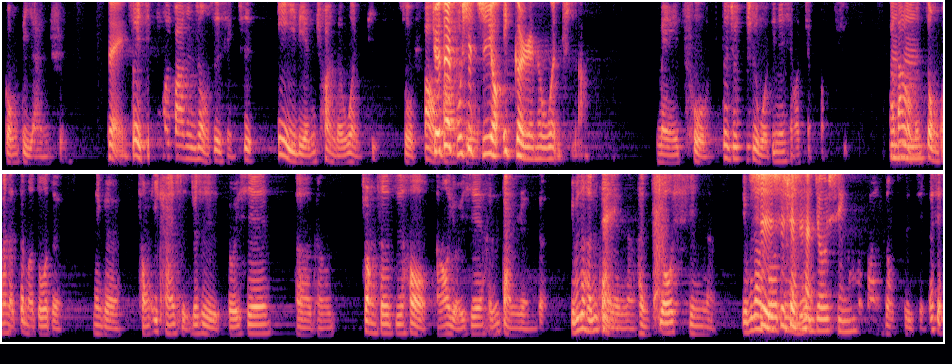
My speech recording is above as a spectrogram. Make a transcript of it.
工地安全，对，所以今天会发生这种事情，是一连串的问题所爆绝对不是只有一个人的问题啦。没错，这就是我今天想要讲的。那当然，我们纵观了这么多的那个，从一开始就是有一些呃，可能撞车之后，然后有一些很感人的，也不是很感人呢、很揪心呢、也不知道是确实很揪心。这种事情，而且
